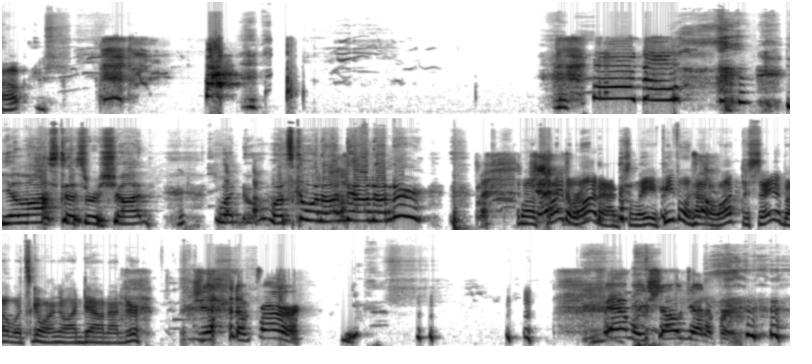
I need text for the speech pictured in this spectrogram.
oh, Oh no! You lost us, Rashad. What what's going on down under? Well, quite a lot actually. People have had a lot to say about what's going on down under. Jennifer. Family show, Jennifer.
